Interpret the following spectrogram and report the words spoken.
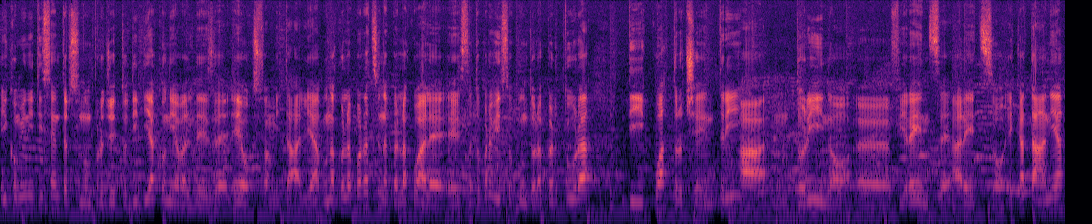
I community center sono un progetto di Diaconia Valdese e Oxfam Italia, una collaborazione per la quale è stato previsto appunto l'apertura di quattro centri a mm, Torino, eh, Firenze, Arezzo e Catania,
